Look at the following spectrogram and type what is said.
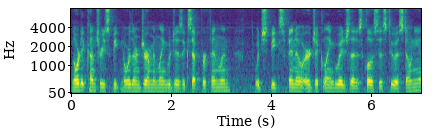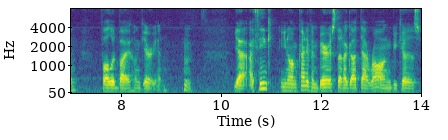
Nordic countries speak Northern German languages except for Finland, which speaks Finno-Ugric language that is closest to Estonian, followed by Hungarian. Hmm yeah, I think, you know, I'm kind of embarrassed that I got that wrong because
